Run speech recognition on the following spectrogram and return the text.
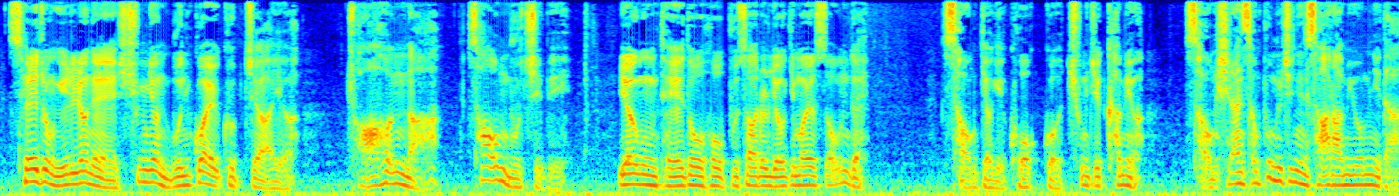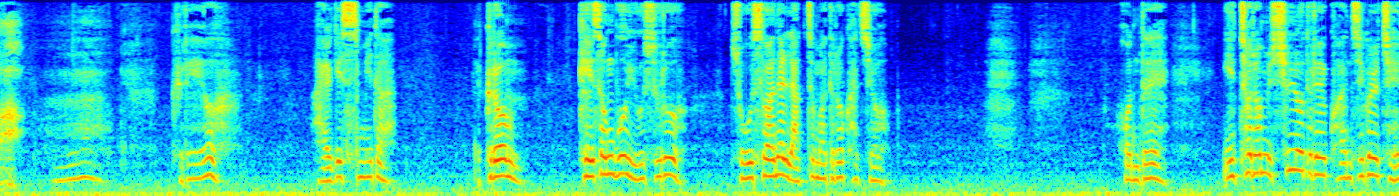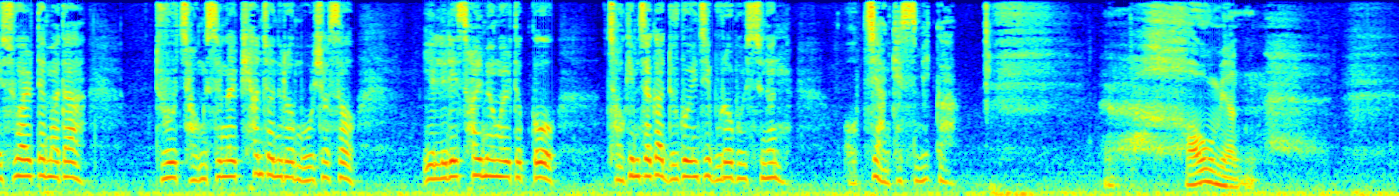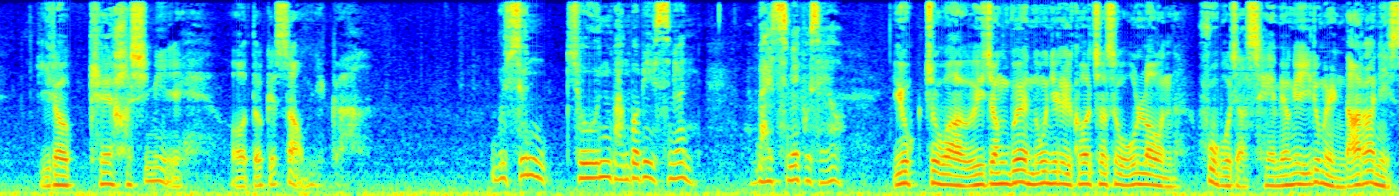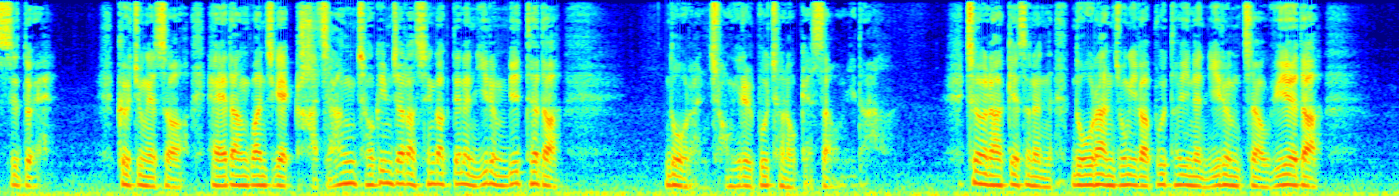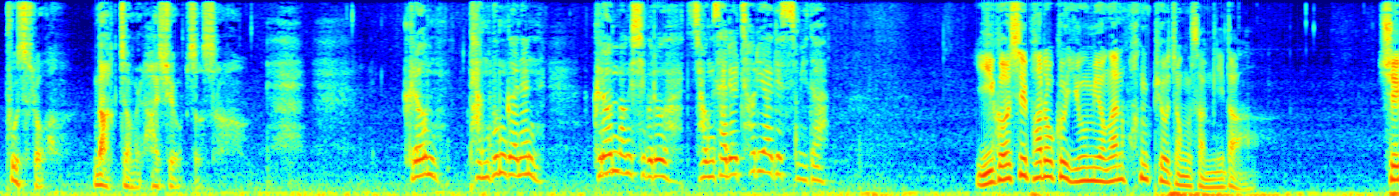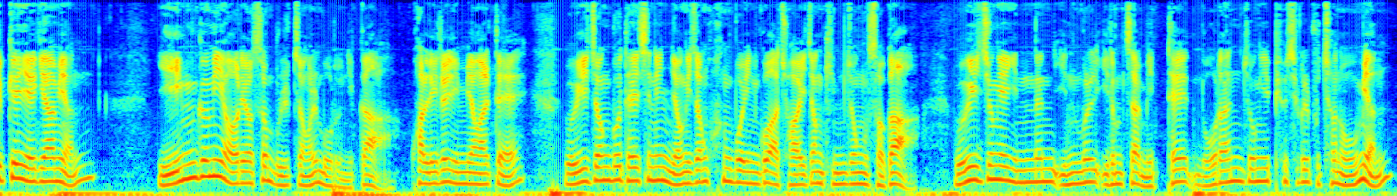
세종 1년에 식년 문과에 급제하여 좌헌나 사원부집이 영웅 대도호 부사를 역임하였사온데 성격이 곱고 충직하며 성실한 성품을 지닌 사람이옵니다. 음, 그래요. 알겠습니다. 그럼 개성부 유수로 조수안을 낙점하도록 하죠. 헌데 이처럼 신료들의 관직을 제수할 때마다 두 정승을 편전으로 모셔서 일일이 설명을 듣고 적임자가 누구인지 물어볼 수는 없지 않겠습니까? 하우면 이렇게 하심이 어떻게 싸웁니까? 무슨 좋은 방법이 있으면 말씀해 보세요. 육조와 의정부의 논의를 거쳐서 올라온 후보자 세명의 이름을 나란히 쓰되 그 중에서 해당 관직의 가장 적임자라 생각되는 이름 밑에다 노란 종이를 붙여놓겠사옵니다. 전하께서는 노란 종이가 붙어 있는 이름자 위에다 붓으로 낙점을 하시옵소서. 그럼 당분간은 그런 방식으로 정사를 처리하겠습니다. 이것이 바로 그 유명한 황표 정사입니다. 쉽게 얘기하면 임금이 어려서 물정을 모르니까 관리를 임명할 때 의정부 대신인 영의정 황보인과 좌의정 김종서가 의중에 있는 인물 이름자 밑에 노란 종이 표식을 붙여놓으면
